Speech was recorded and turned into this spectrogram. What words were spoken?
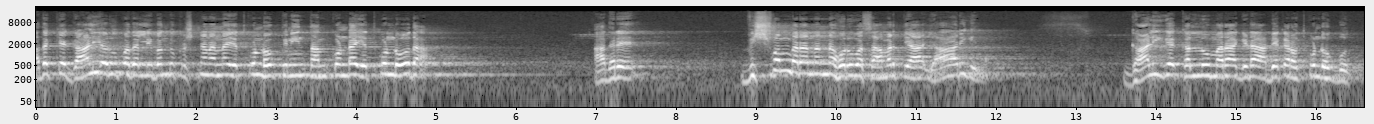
ಅದಕ್ಕೆ ಗಾಳಿಯ ರೂಪದಲ್ಲಿ ಬಂದು ಕೃಷ್ಣನನ್ನ ಎತ್ಕೊಂಡು ಹೋಗ್ತೀನಿ ಅಂತ ಅಂದ್ಕೊಂಡ ಎತ್ಕೊಂಡು ಹೋದ. ಆದರೆ ವಿಶ್ವಂಬರನನ್ನು ಹೊರುವ ಸಾಮರ್ಥ್ಯ ಯಾರಿಗಿಲ್ಲ. ಗಾಳಿಗೆ ಕಲ್ಲು, ಮರ, ಗಿಡ ಬೇಕಾದ್ರೆ ಹೊತ್ಕೊಂಡು ಹೋಗ್ಬೋದು.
